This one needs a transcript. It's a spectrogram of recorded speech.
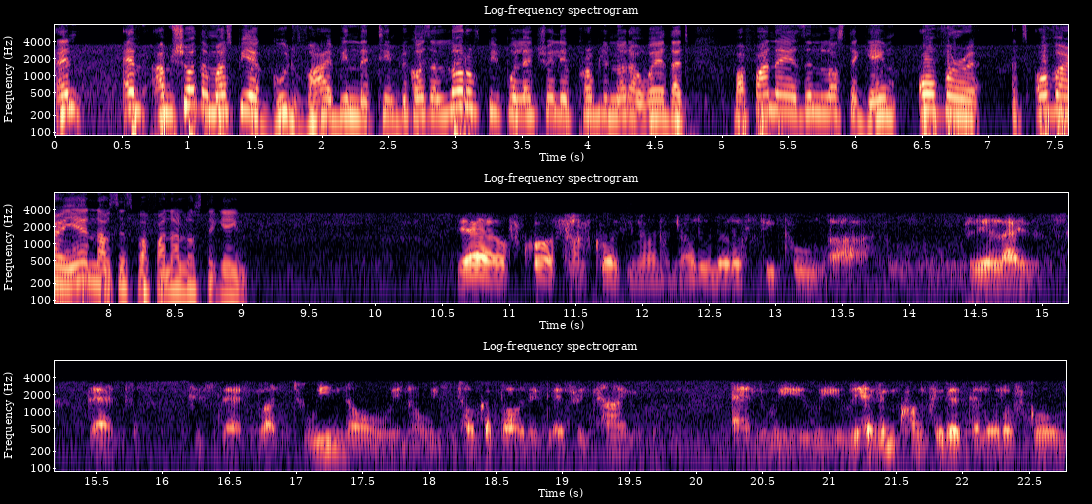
And and I'm sure there must be a good vibe in the team because a lot of people actually probably not aware that Bafana hasn't lost a game over it's over a year now since Bafana lost the game. Yeah, of course, of course. You know, not a lot of people uh, realize that is that, but we know. You know, we talk about it every time and we, we, we haven't considered a lot of goals.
